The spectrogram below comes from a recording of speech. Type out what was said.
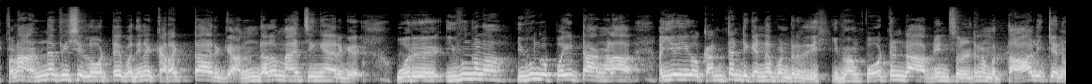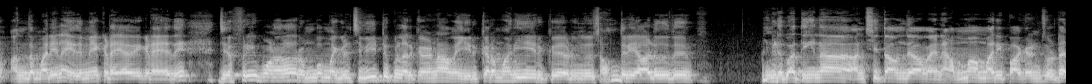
இப்போலாம் அன்அஃபிஷியல் ஓட்டே பார்த்தீங்கன்னா கரெக்டாக இருக்கு. அந்த அளவு மேட்சிங்காக இருக்குது ஒரு இவங்களா? இவங்க போயிட்டாங்களா? ஐயோ கண்டென்ட்டுக்கு என்ன பண்ணுறது இவன் போட்டுண்டா அப்படின்னு சொல்லிட்டு நம்ம தாளிக்கணும். அந்த மாதிரிலாம் எதுவுமே கிடையவே கிடையாது. ஜெஃப்ரி போனதால ரொம்ப மகிழ்ச்சி. வீட்டுக்குள்ளே இருக்காங்கன்னா அவன் இருக்கிற மாதிரியே இருக்கு அப்படின்னு சொல்லி சௌந்தர்யா அழுவுது. இங்கிட்ட பார்த்தீங்கன்னா அன்ஷிதா வந்து அவன் என்னை அம்மா மாதிரி பார்க்குறேன்னு சொல்லிட்டு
